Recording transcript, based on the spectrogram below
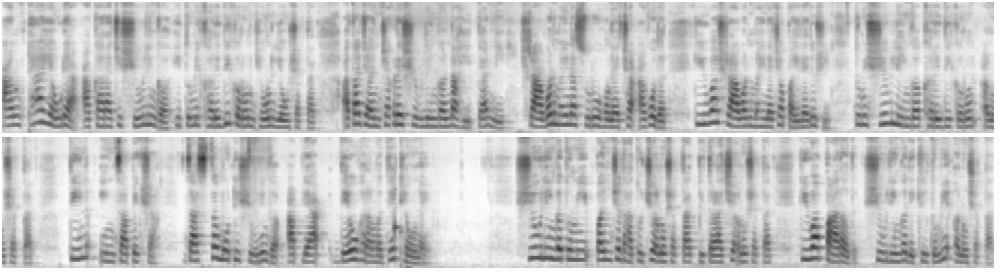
अंगठ्या एवढ्या आकाराची शिवलिंग ही तुम्ही खरेदी करून घेऊन येऊ शकतात. आता ज्यांच्याकडे शिवलिंग नाही त्यांनी श्रावण महिना सुरू होण्याच्या अगोदर किंवा श्रावण महिन्याच्या पहिल्या दिवशी तुम्ही शिवलिंग खरेदी करून आणू शकतात. तीन इंचापेक्षा जास्त मोठी शिवलिंग आपल्या देवघरामध्ये ठेवू नये. शिवलिंग तुम्ही पंचधातूची आणू शकतात पितळाची आणू शकतात किंवा पारद शिवलिंग देखील तुम्ही आणू शकतात.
